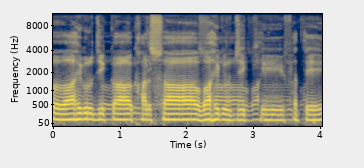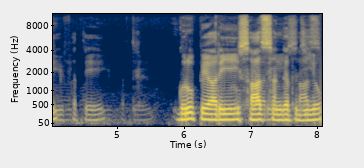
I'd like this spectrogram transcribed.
ਵਾਹਿਗੁਰੂ ਜੀ ਕਾ ਖਾਲਸਾ, ਵਾਹਿਗੁਰੂ ਜੀ ਕੀ ਫਤਿਹ। ਗੁਰੂ ਪਿਆਰੀ ਸਾਧ ਸੰਗਤ ਜੀਓ,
